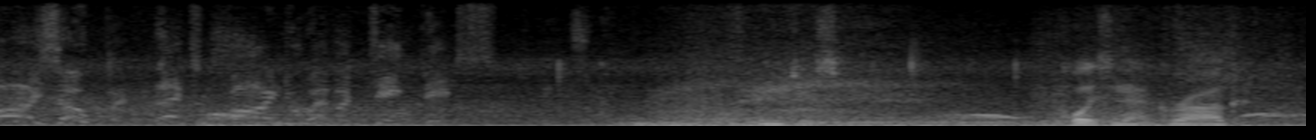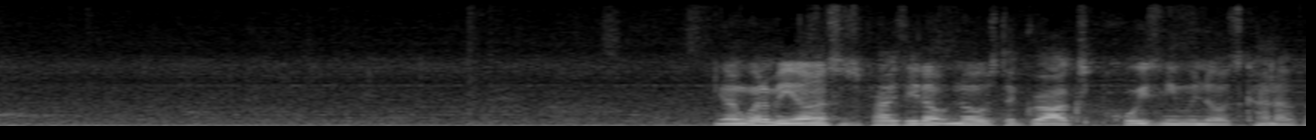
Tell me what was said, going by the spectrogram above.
Eyes open. Let's find whoever did this. Let me just poison that grog. Know, I'm gonna be honest, I'm surprised they don't notice the grog's poison even though it's kind of...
